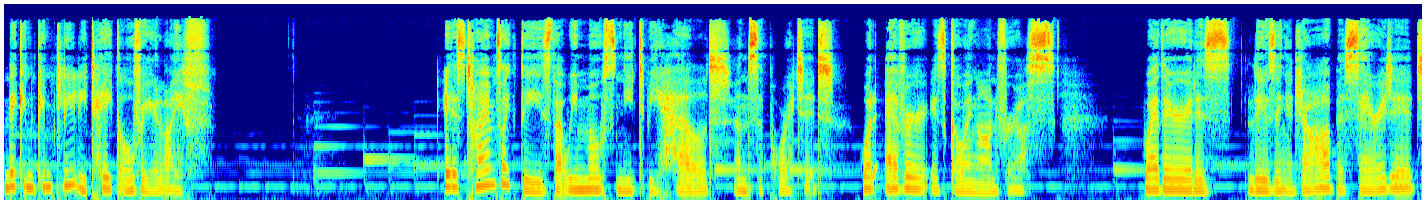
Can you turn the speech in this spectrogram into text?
They can completely take over your life. It is times like these that we most need to be held and supported, whatever is going on for us. Whether it is losing a job, as Sarah did,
